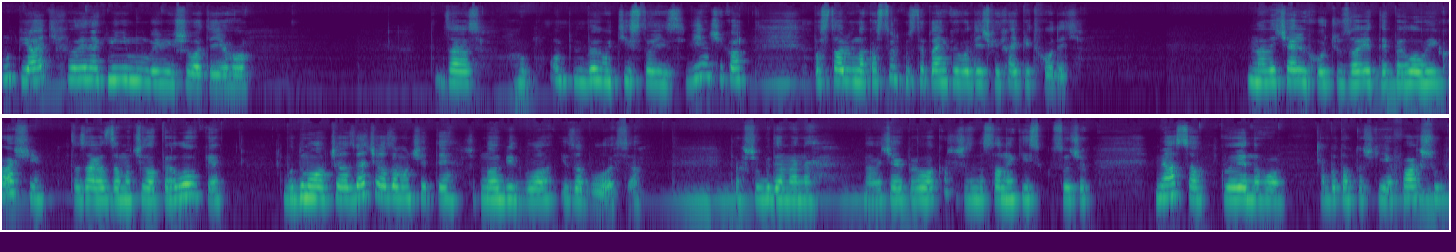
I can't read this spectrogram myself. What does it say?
ну, 5 хвилин, як мінімум, вимішувати його. Зараз беру тісто із вінчика, поставлю на каструльку з тепленькою водичкою, хай підходить. На вечерю хочу зварити перлової каші, то зараз замочила перловки. Бо думала вчора з вечора замочити, щоб на обід було і забулося. Так що буде в мене на вечерю перлова каша, що достану якийсь кусочок м'яса куриного, або там трошки є фаршу.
